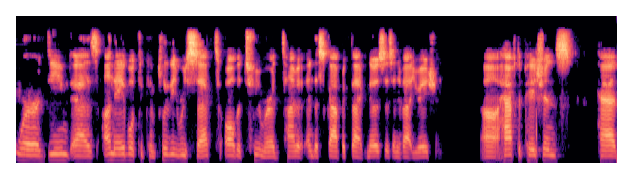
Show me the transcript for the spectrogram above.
were deemed as unable to completely resect all the tumor at the time of endoscopic diagnosis and evaluation. Uh, half the patients had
